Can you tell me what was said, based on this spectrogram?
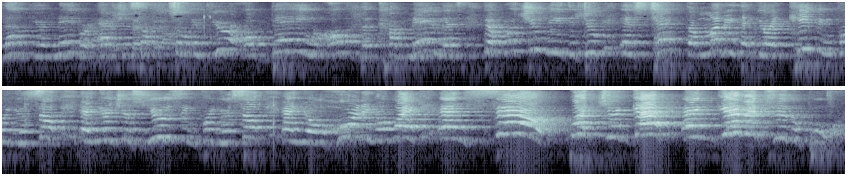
love your neighbor as yourself. So if you're obeying all of the commandments, then what you need to do is take the money that you're keeping for yourself and you're just using for yourself and you're hoarding away and sell what you got and give it to the poor.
